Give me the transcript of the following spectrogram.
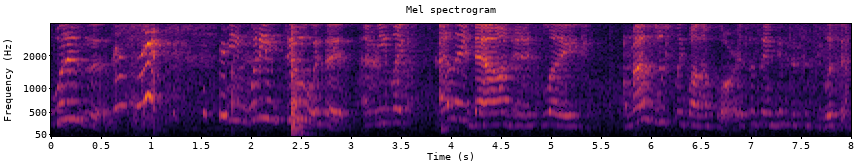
What is this? I mean, what do you do with it? I mean, like, I lay down and it's like, I might as well just sleep on the floor. It's the same consistency. Listen.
